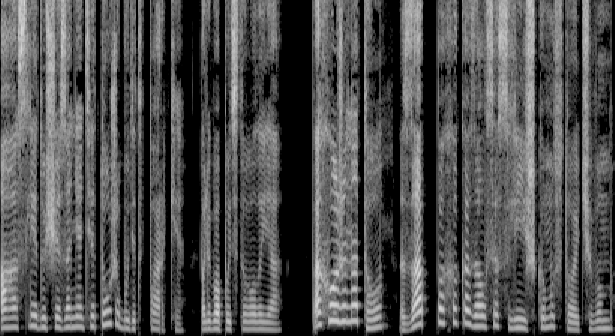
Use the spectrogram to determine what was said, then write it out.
«А следующее занятие тоже будет в парке?» — полюбопытствовала я. «Похоже на то. Запах оказался слишком устойчивым.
